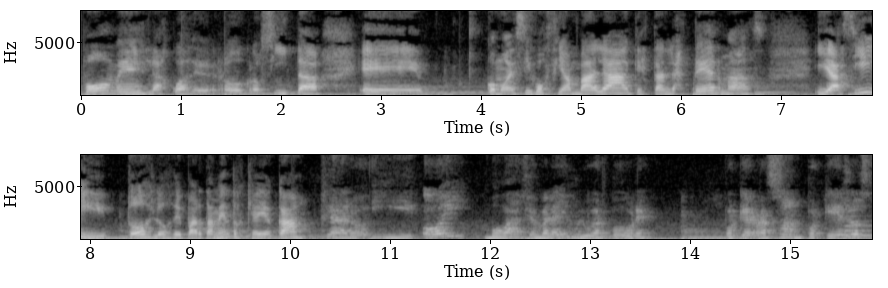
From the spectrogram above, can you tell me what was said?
Pómez, las cuevas de Rodocrosita, eh, como decís vos, Fiambalá, que están las termas, y así todos los departamentos que hay acá. Claro, y hoy vos vas a Fiambalá y es un lugar pobre. ¿Por qué razón? Porque ellos,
